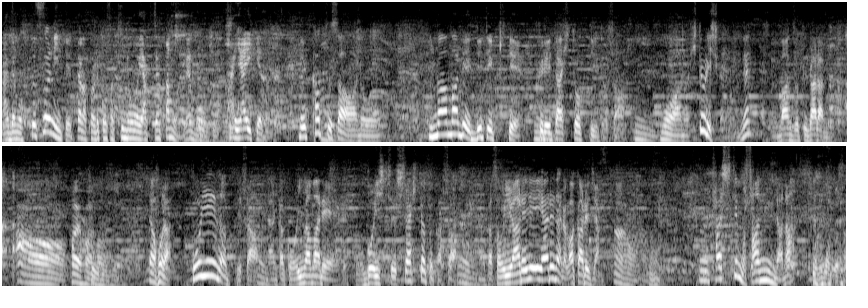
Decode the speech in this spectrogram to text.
あでも複数人って言ったらそれこそ昨日やっちゃったもんねもう。早いけど。でかつさあの今まで出てきてくれた人っていうとさ、うん。もうあの1人しかいないね。満足絡みだかああはいはいはい。らほらこういうのってさ、うん。なんかこう今までご一緒した人とかさ、うん。なんかそういうあれでやるならわかるじゃん、はいはいはい。うん。足しても3人だな。って思うとさ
